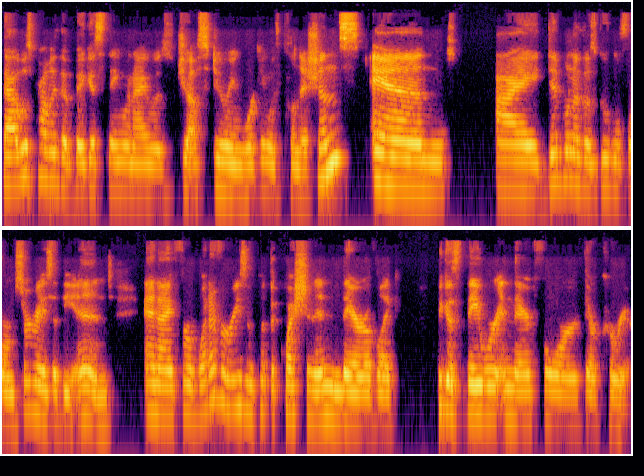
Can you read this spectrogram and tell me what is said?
that was probably the biggest thing when I was just doing working with clinicians and I did one of those Google form surveys at the end and I for whatever reason put the question in there of like because they were in there for their career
